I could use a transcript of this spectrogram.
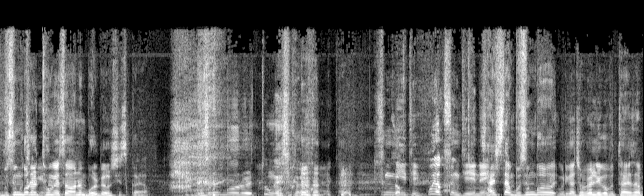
무승부를 통해서는 뭘 배울 수 있을까요? 무승부를 통해서요. 승리 디, 꾸역승 DNA 사실상 무승부 우리가 조별리그부터 해서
